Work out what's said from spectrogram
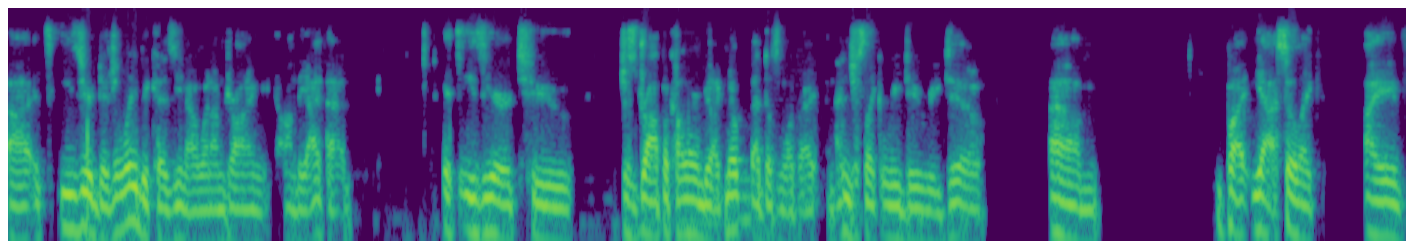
uh, it's easier digitally because you know when i'm drawing on the ipad it's easier to just drop a color and be like nope that doesn't look right and then just like redo redo um but yeah so like i've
